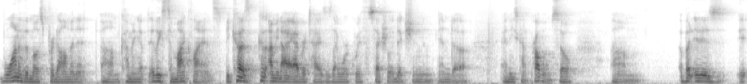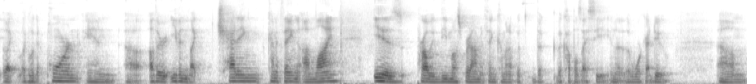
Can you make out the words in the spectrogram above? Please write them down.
one of the most predominant um, coming up, at least to my clients, because because I mean I advertise as I work with sexual addiction and and, uh, and these kind of problems. So, um, but it is it, like like look at porn and uh, other even like chatting kind of thing online is probably the most predominant thing coming up with the, the couples I see in the, the work I do. Um,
